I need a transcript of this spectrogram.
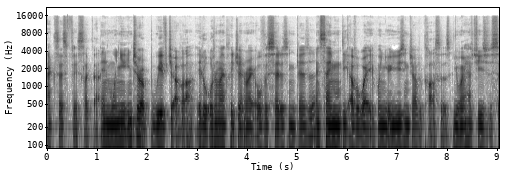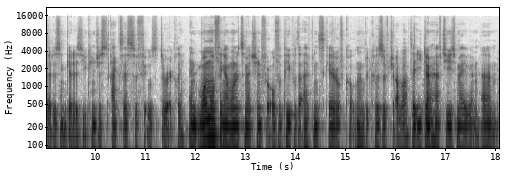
access this like that. And when you interop with Java, it'll automatically generate all the setters and getters. And same the other way, when you're using Java classes, you won't have to use the setters and getters. You can just access the fields directly. And one more thing I wanted to mention for all the people that have been scared of Kotlin because of Java, that you don't have to use Maven. Um,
